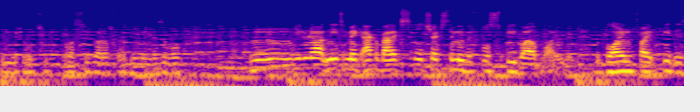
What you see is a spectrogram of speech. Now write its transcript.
the usual 2 plus 2 bonus for being invisible. Mm, you do not need to make acrobatic skill checks to move at full speed while blinded. The blind fight feat is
